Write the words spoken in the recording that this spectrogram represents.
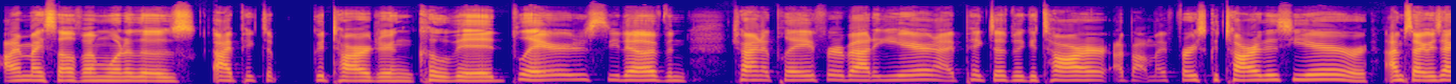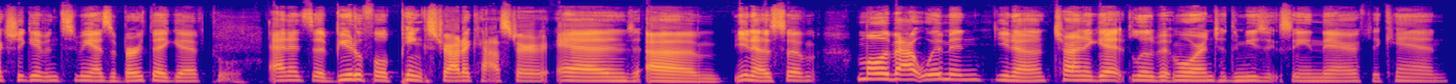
I myself, I'm one of those. I picked up guitar during COVID players. You know, I've been trying to play for about a year and I picked up a guitar. I bought my first guitar this year, or I'm sorry, it was actually given to me as a birthday gift. Cool. And it's a beautiful pink Stratocaster. And, um, you know, so I'm all about women, you know, trying to get a little bit more into the music scene there if they can.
